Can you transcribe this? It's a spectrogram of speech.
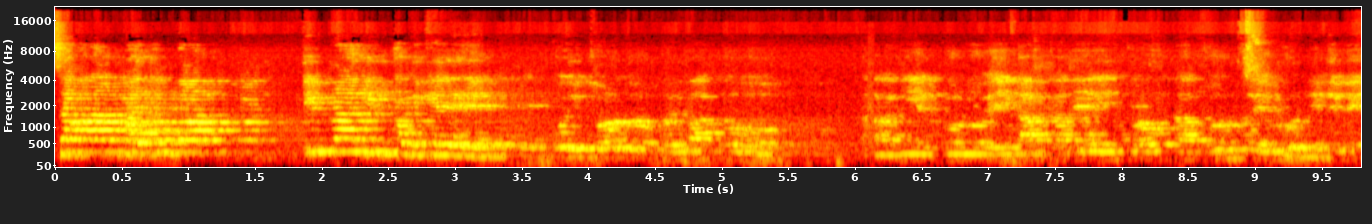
সামান পয়গম্বর ইব্রাহিম নবীকে ওই ছোট ছোট পরিবার তো তারা নিয়ত এই গাছটাতে এই পর্বতটা ঘুরছে ঘুরতে দেবে।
